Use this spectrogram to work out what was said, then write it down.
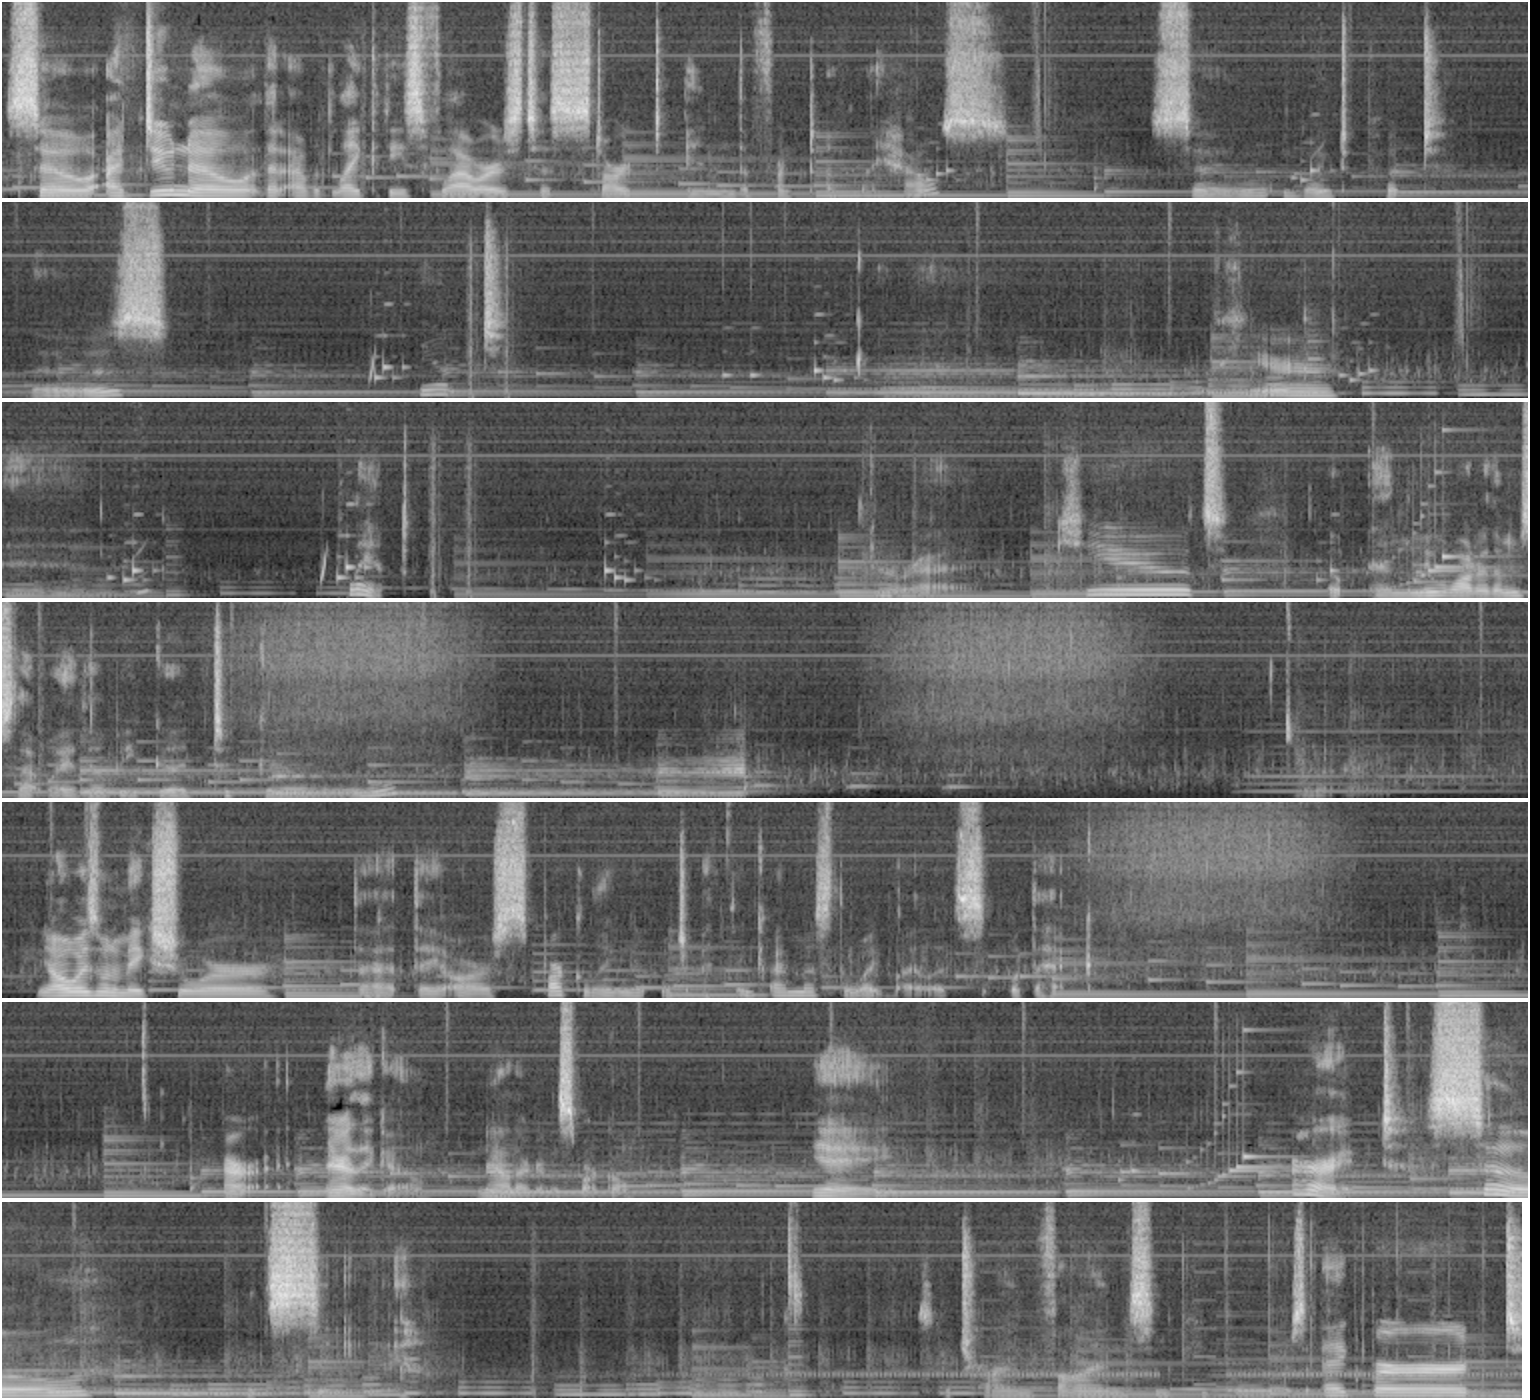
So I do know that I would like these flowers to start in the front of my house. So I'm going to put those plant here and plant. Water them so that way they'll be good to go. You always want to make sure that they are sparkling, which I think I missed the white violets. What the heck? Alright, there they go. Now they're going to sparkle. Yay. Alright, so let's see. Let's go try and find some people. There's Egbert.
